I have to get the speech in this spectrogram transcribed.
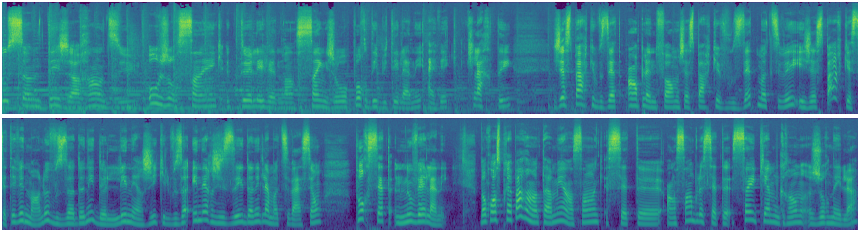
Nous sommes déjà rendus au jour 5 de l'événement 5 jours pour débuter l'année avec clarté. J'espère que vous êtes en pleine forme, j'espère que vous êtes motivé et j'espère que cet événement-là vous a donné de l'énergie, qu'il vous a énergisé, donné de la motivation pour cette nouvelle année. Donc, on se prépare à entamer ensemble cette, euh, ensemble cette cinquième grande journée-là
